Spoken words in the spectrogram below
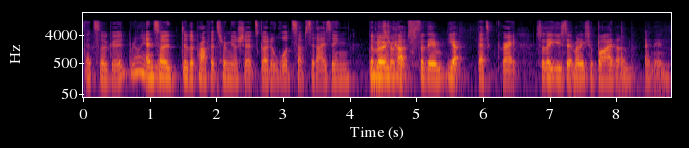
That's so good. Brilliant. And so do the profits from your shirts go towards subsidising The, the, moon menstrual cups for them. Yeah. That's great. So they use that money to buy them and then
